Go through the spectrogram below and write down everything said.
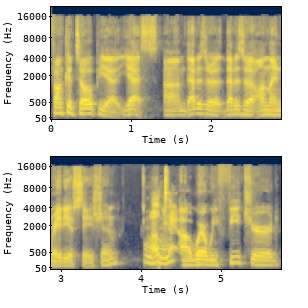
Funkatopia. Yes, um, that is a that is an online radio station Mhm. Okay. uh, where we featured.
